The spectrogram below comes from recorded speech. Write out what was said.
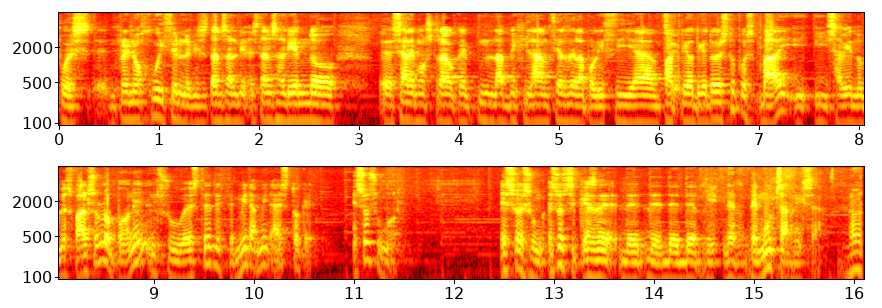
pues en pleno juicio en el que se están, sali- están saliendo, eh, se ha demostrado que las vigilancias de la policía patriótica y todo esto, pues va y, y sabiendo que es falso lo pone en su este, dice, mira, mira, esto que, eso es humor. Eso, es hum- eso sí que es de, de- de- de- de ri- de- de mucha risa. No,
